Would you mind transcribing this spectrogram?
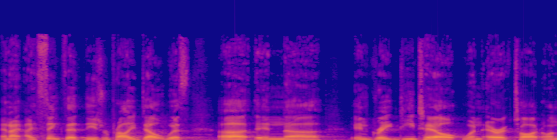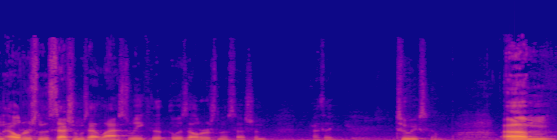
and I, I think that these were probably dealt with uh, in uh, in great detail when Eric taught on elders in the session. Was that last week that was elders in the session? I think two weeks ago. Um,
